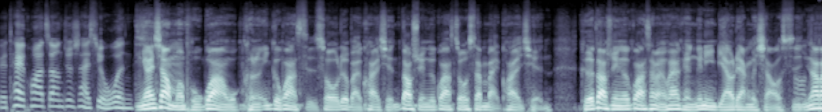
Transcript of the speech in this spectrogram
对太夸张，就是还是有问题。你看，像我们普卦，我可能一个卦只收六百块钱，倒悬一个卦收三百块钱，可是倒悬一个卦三百块，可能跟你聊两个小时，哦你知道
